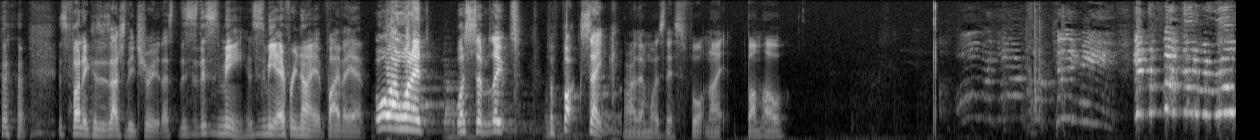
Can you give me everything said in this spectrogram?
it's funny because it's actually true. That's this is this is me. This is me every night at 5 a.m. All I wanted was some loot. For fuck's sake. All right then, what is this? Fortnite bumhole. Oh my god, you're killing me! Get the fuck out of my room!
